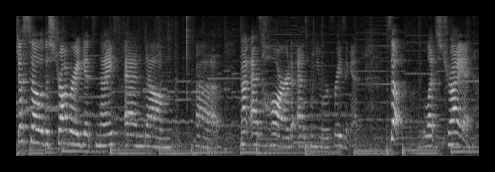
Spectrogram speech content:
just so the strawberry gets nice and um, uh, not as hard as when you were freezing it. So let's try it.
